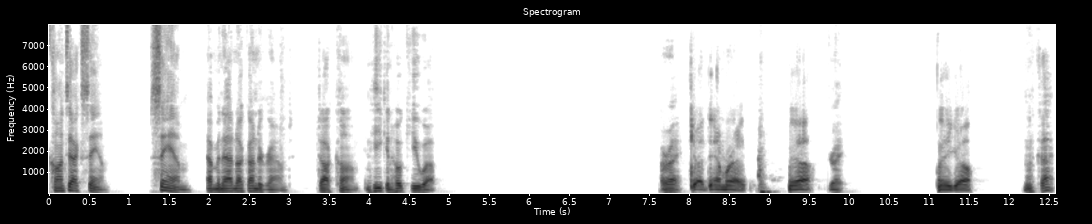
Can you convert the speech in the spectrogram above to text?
contact Sam. Sam at monadnockunderground.com and he can hook you up. All right. Goddamn right. Yeah. Right. There you go. Okay.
